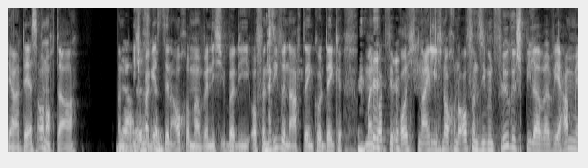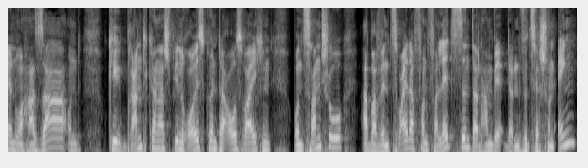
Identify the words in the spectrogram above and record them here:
ja, der ist auch noch da. Ja, ich vergesse den auch immer, wenn ich über die Offensive nachdenke und denke, oh mein Gott, wir bräuchten eigentlich noch einen offensiven Flügelspieler, weil wir haben ja nur Hazard und okay, Brandt kann das spielen, Reus könnte ausweichen und Sancho, aber wenn zwei davon verletzt sind, dann haben wir, dann wird's ja schon eng.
